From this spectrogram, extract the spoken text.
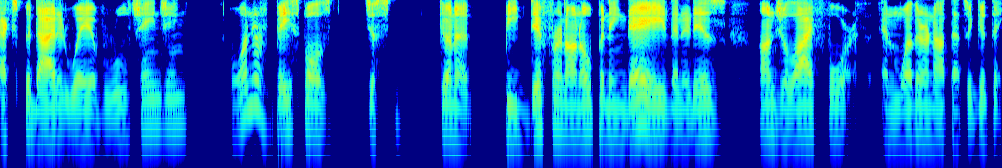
expedited way of rule changing. I wonder if baseball's just gonna be different on opening day than it is on July 4th, and whether or not that's a good thing.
